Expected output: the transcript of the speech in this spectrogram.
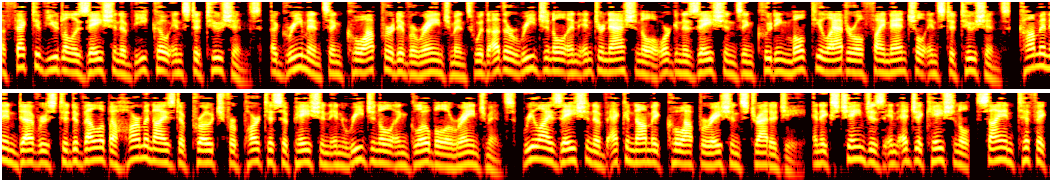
effective utilization of ECO institutions, agreements and cooperative arrangements with other regional and international organizations including multilateral financial institutions, common endeavors to develop a harmonized approach for participation participation in regional and global arrangements, realization of economic cooperation strategy, and exchanges in educational, scientific,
